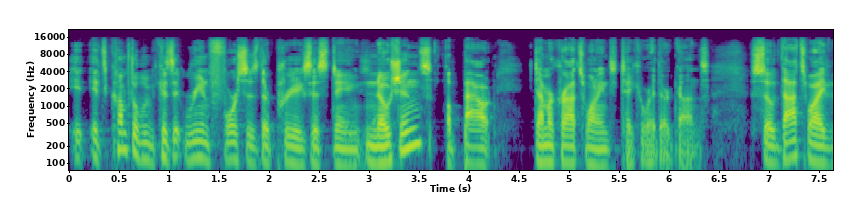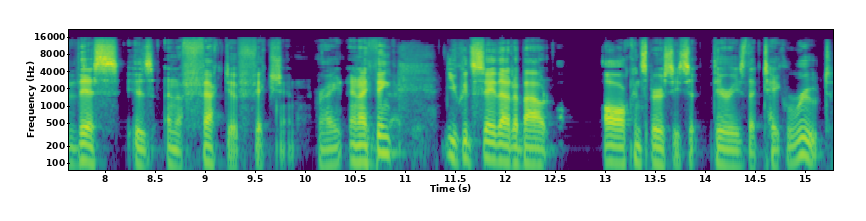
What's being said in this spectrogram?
it, it's comfortable because it reinforces their pre existing exactly. notions about Democrats wanting to take away their guns. So that's why this is an effective fiction, right? And I think exactly. you could say that about all conspiracy theories that take root.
